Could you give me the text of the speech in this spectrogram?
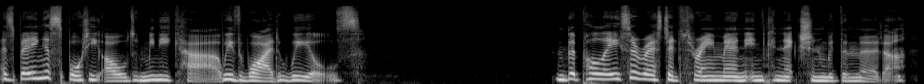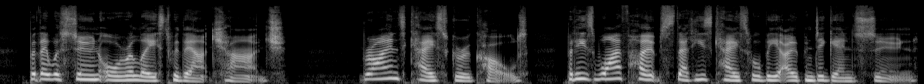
as being a sporty old mini car with wide wheels. The police arrested three men in connection with the murder, but they were soon all released without charge. Brian's case grew cold, but his wife hopes that his case will be opened again soon.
